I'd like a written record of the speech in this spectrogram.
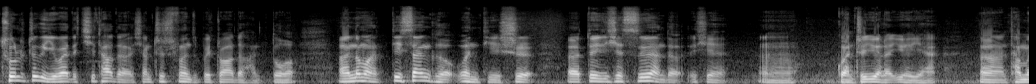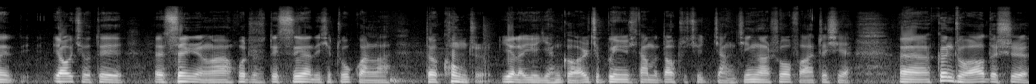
除了这个以外的其他的，像知识分子被抓的很多，啊，那么第三个问题是，呃，对一些寺院的一些，嗯，管制越来越严。嗯，他们要求对呃僧人啊，或者是对寺院的一些主管啦的控制越来越严格，而且不允许他们到处去讲经啊、说法这些。呃，更主要的是，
